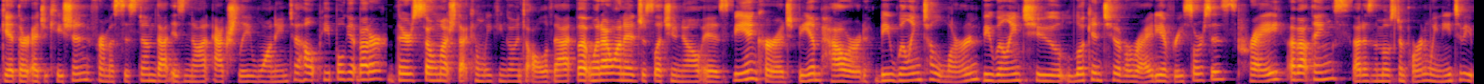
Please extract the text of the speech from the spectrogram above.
get their education from a system that is not actually wanting to help people get better. There's so much that can we can go into all of that. But what I want to just let you know is be encouraged, be empowered, be willing to learn, be willing to look into a variety of resources, pray about things. That is the most important. We need to be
